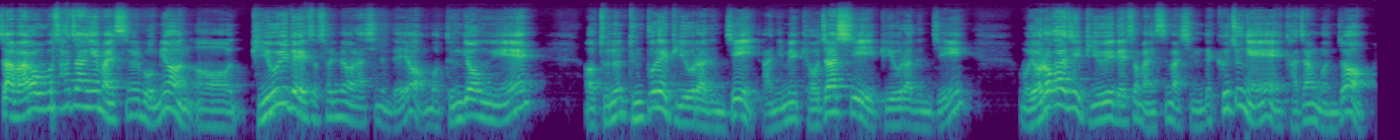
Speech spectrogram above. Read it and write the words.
자, 마가복음 4장의 말씀을 보면 어, 비유에 대해서 설명을 하시는데요. 뭐 등경 위에 어, 두는 등불의 비유라든지 아니면 겨자씨 비유라든지 뭐 여러 가지 비유에 대해서 말씀하시는데 그 중에 가장 먼저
